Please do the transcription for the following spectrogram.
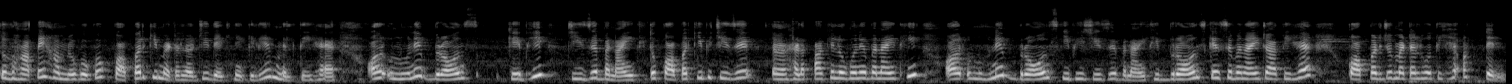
तो वहाँ पे हम लोगों को कॉपर की मेटलर्जी देखने के लिए मिलती है। और उन्होंने ब्रॉन्ज के भी चीज़ें बनाई थी। तो कॉपर की भी चीज़ें हड़प्पा के लोगों ने बनाई थी और उन्होंने ब्रॉन्ज़ की भी चीज़ें बनाई थी। ब्रॉन्ज़ कैसे बनाई जाती है? कॉपर जो मेटल होती है और टिन।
